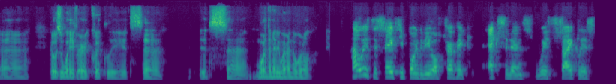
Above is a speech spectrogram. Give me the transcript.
uh, goes away very quickly. It's uh, it's uh, more than anywhere in the world. How is the safety point of view of traffic accidents with cyclists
